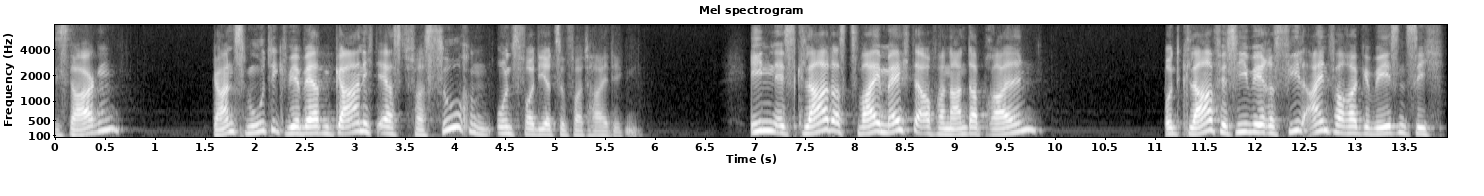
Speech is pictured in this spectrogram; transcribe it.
sie sagen ganz mutig, wir werden gar nicht erst versuchen, uns vor dir zu verteidigen. Ihnen ist klar, dass zwei Mächte aufeinanderprallen. Und klar, für sie wäre es viel einfacher gewesen, sich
